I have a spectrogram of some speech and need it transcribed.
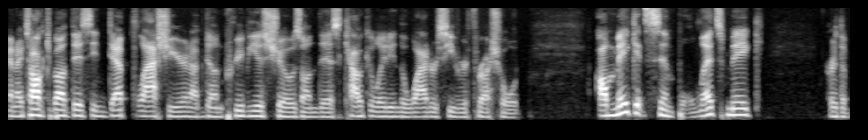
and I talked about this in depth last year, and I've done previous shows on this, calculating the wide receiver threshold. I'll make it simple. Let's make, or the,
